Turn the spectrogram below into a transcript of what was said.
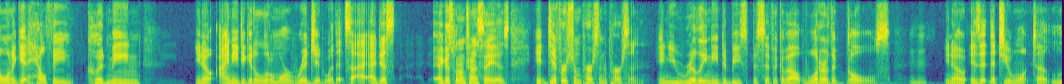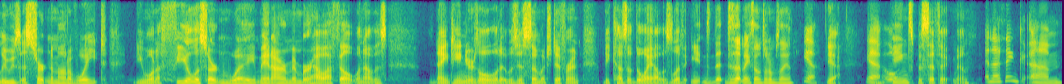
want to get healthy could mean, you know, I need to get a little more rigid with it. So I, I just I guess what I'm trying to say is it differs from person to person, and you really need to be specific about what are the goals. Mm-hmm. You know, is it that you want to lose a certain amount of weight? You want to feel a certain way? Man, I remember how I felt when I was 19 years old. It was just so much different because of the way I was living. Does that- make sense? What I'm saying? Yeah. Yeah. Yeah. well, Being specific, man. And I think um,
